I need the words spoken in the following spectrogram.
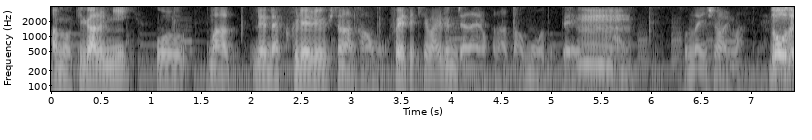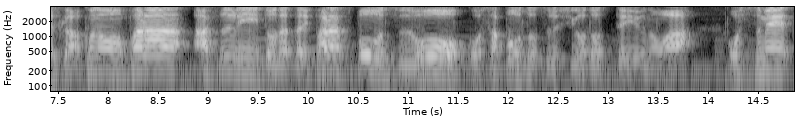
あの、気軽に、こう、まあ、連絡くれる人なんかも増えてきてはいるんじゃないのかなとは思うので、うん。そんな印象ありますね。どうですか？このパラアスリートだったり、パラスポーツをこうサポートする仕事っていうのは、おすすめ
